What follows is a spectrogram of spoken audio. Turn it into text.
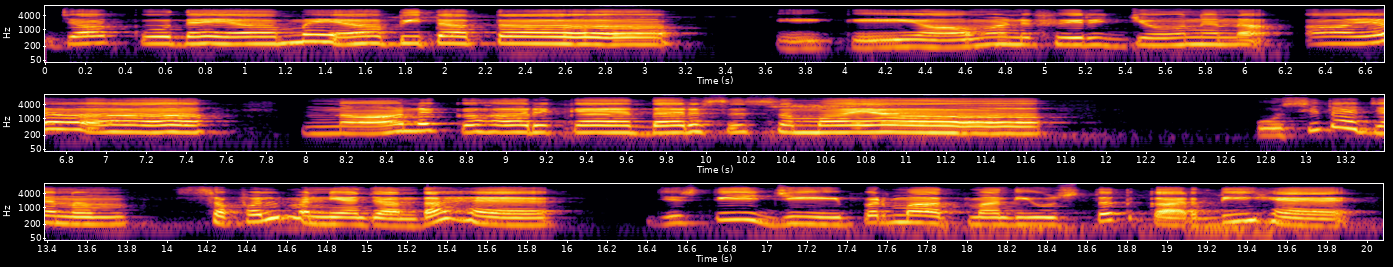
ਜਾ ਕੋ ਦਇਆ ਮਿਆ ਬਿਦਾਤਾ ਏਕੇ ਆਵਣ ਫਿਰ ਜੋਨ ਨ ਆਇਆ ਨਾਨਕ ਹਰ ਕੈ ਦਰਸ ਸਮਾਇਆ। ਉਸੇ ਦਾ ਜਨਮ ਸਫਲ ਮੰਨਿਆ ਜਾਂਦਾ ਹੈ, ਜਿਸ ਦੀ ਜੀ ਪਰਮਾਤਮਾ ਦੀ ਉਸਤਤ ਕਰਦੀ ਹੈ।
